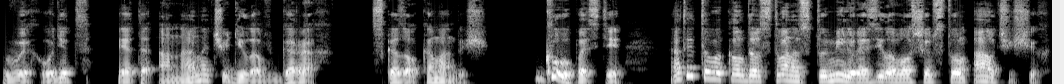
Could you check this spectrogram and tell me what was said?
Выходит, это она начудила в горах сказал командующий. Глупости. От этого колдовства на сто миль разило волшебством алчущих,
